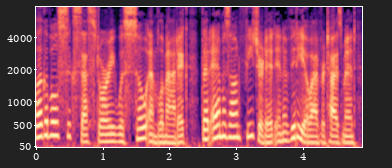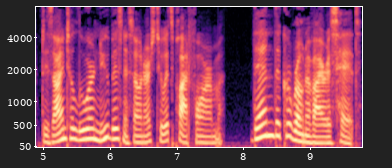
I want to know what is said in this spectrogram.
Pluggable's success story was so emblematic that Amazon featured it in a video advertisement designed to lure new business owners to its platform. Then the coronavirus hit.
